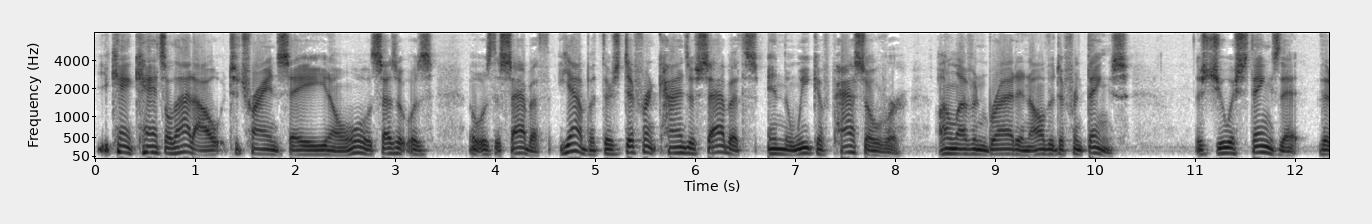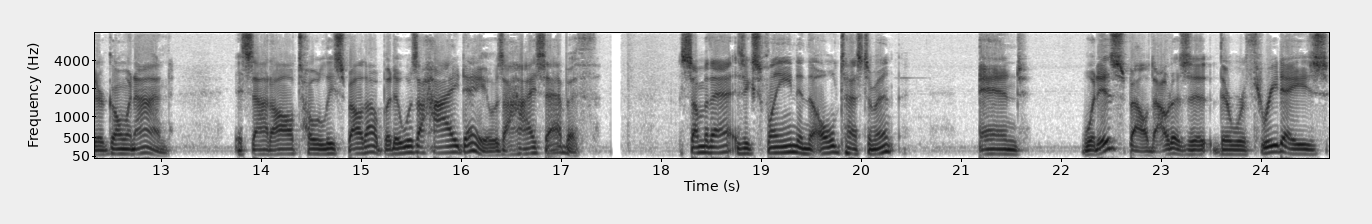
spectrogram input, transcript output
you can't cancel that out to try and say, you know, well, it says it was it was the Sabbath. Yeah, but there's different kinds of Sabbaths in the week of Passover, unleavened bread and all the different things. There's Jewish things that, that are going on. It's not all totally spelled out, but it was a high day. It was a high Sabbath. Some of that is explained in the Old Testament, and what is spelled out is that there were three days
